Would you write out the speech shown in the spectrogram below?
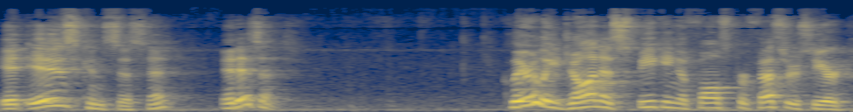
it is consistent, it isn't. Clearly, John is speaking of false professors here.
